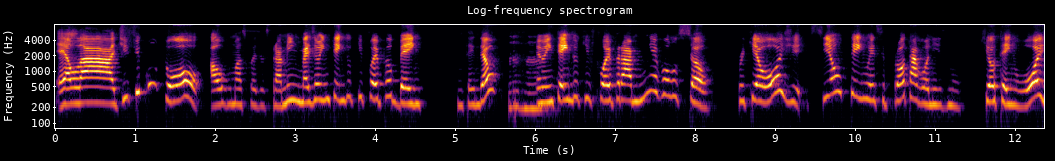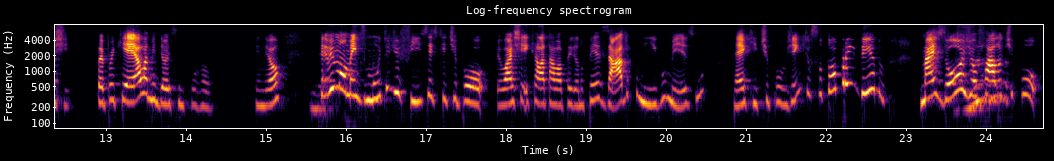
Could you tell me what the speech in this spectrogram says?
Ela dificultou algumas coisas para mim, mas eu entendo que foi pro bem entendeu? Uhum. Eu entendo que foi para minha evolução, porque hoje, se eu tenho esse protagonismo que eu tenho hoje, foi porque ela me deu esse empurrão, entendeu? Uhum. Teve momentos muito difíceis que, tipo, eu achei que ela tava pegando pesado comigo mesmo, né? Que, tipo, gente, eu só tô aprendendo. Mas hoje uhum. eu falo, tipo,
